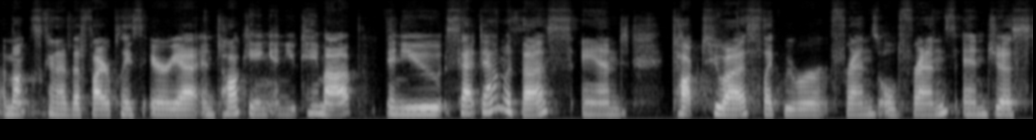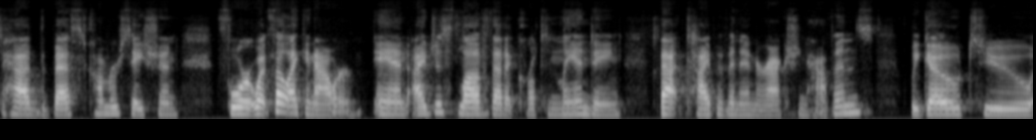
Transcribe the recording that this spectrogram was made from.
amongst kind of the fireplace area and talking and you came up and you sat down with us and talked to us like we were friends, old friends, and just had the best conversation for what felt like an hour. And I just love that at Carlton Landing, that type of an interaction happens. We go to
